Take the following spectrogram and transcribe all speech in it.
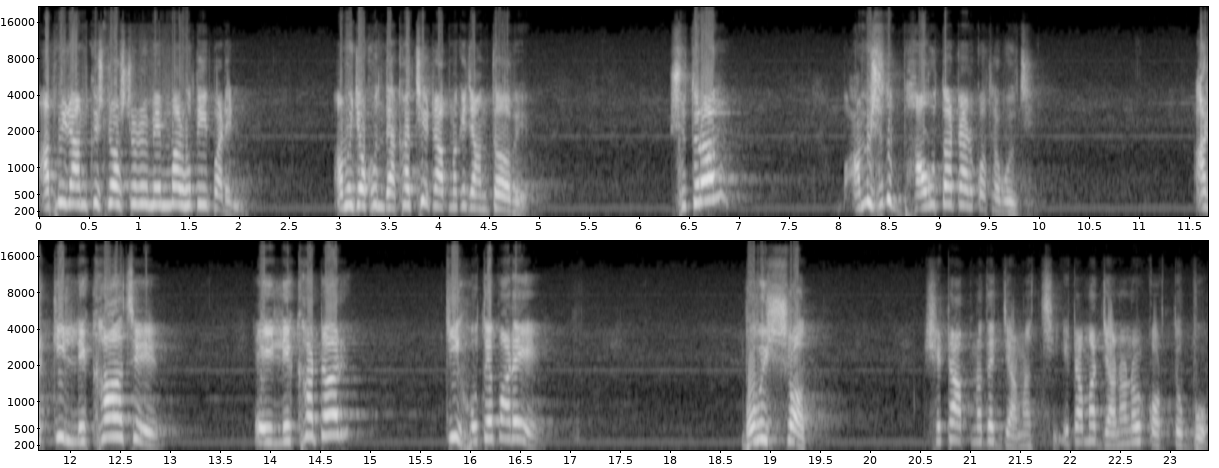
আপনি রামকৃষ্ণ অষ্টমের মেম্বার হতেই পারেন। আমি যখন দেখাচ্ছি, এটা আপনাকে জানতে হবে। সুতরাং, আমি শুধু ভাওতাটার কথা বলছি। আর কি লেখা আছে, এই লেখাটার কি হতে পারে ভবিষ্যৎ, সেটা আপনাদের জানাচ্ছি। এটা আমার জানানোর কর্তব্য।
